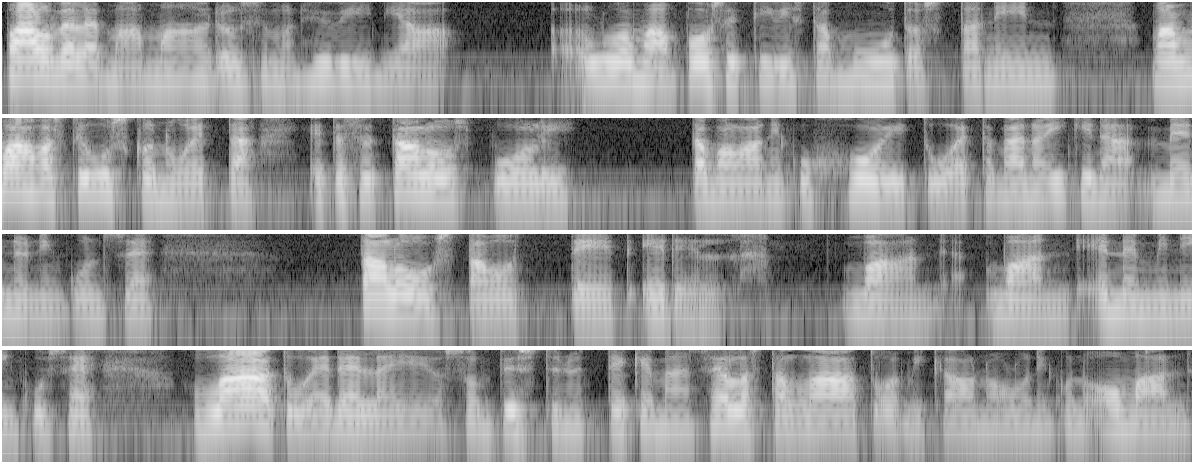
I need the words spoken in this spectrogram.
palvelemaan mahdollisimman hyvin ja luomaan positiivista muutosta, niin mä oon vahvasti uskonut, että, että se talouspuoli tavallaan niin kuin hoituu, että mä en ole ikinä mennyt niin kuin se taloustavoitteet edellä, vaan, vaan ennemmin niin kuin se laatu edellä. Ja jos on pystynyt tekemään sellaista laatua, mikä on ollut niin kuin oman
